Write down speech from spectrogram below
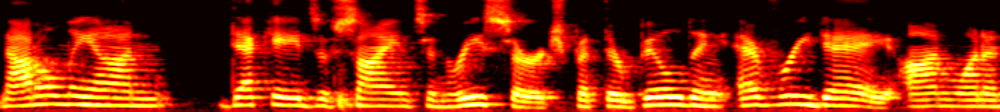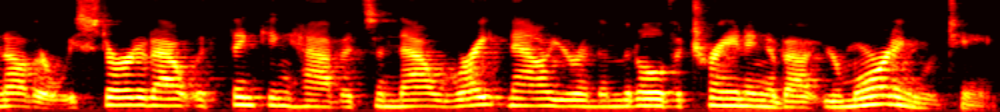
not only on decades of science and research, but they're building every day on one another. We started out with thinking habits, and now, right now, you're in the middle of a training about your morning routine.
